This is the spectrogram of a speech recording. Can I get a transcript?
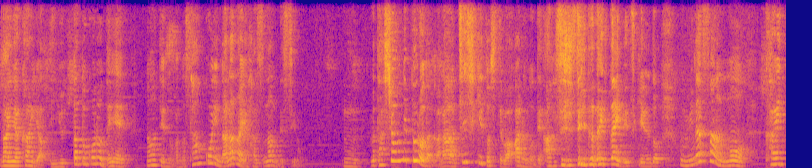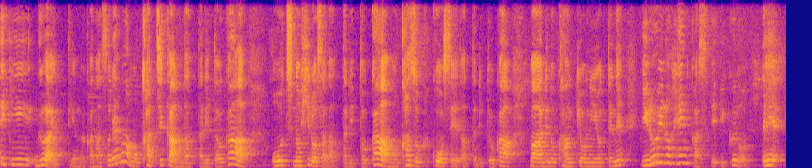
なんやかんやって言ったところで何て言うのかな参考にならないはずなんですよ。うん多少ねプロだから知識としてはあるので 安心していただきたいんですけれど皆さんの快適具合っていうのかなそれはもう価値観だったりとかお家の広さだったりとかもう家族構成だったりとか周りの環境によってねいろいろ変化していくので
